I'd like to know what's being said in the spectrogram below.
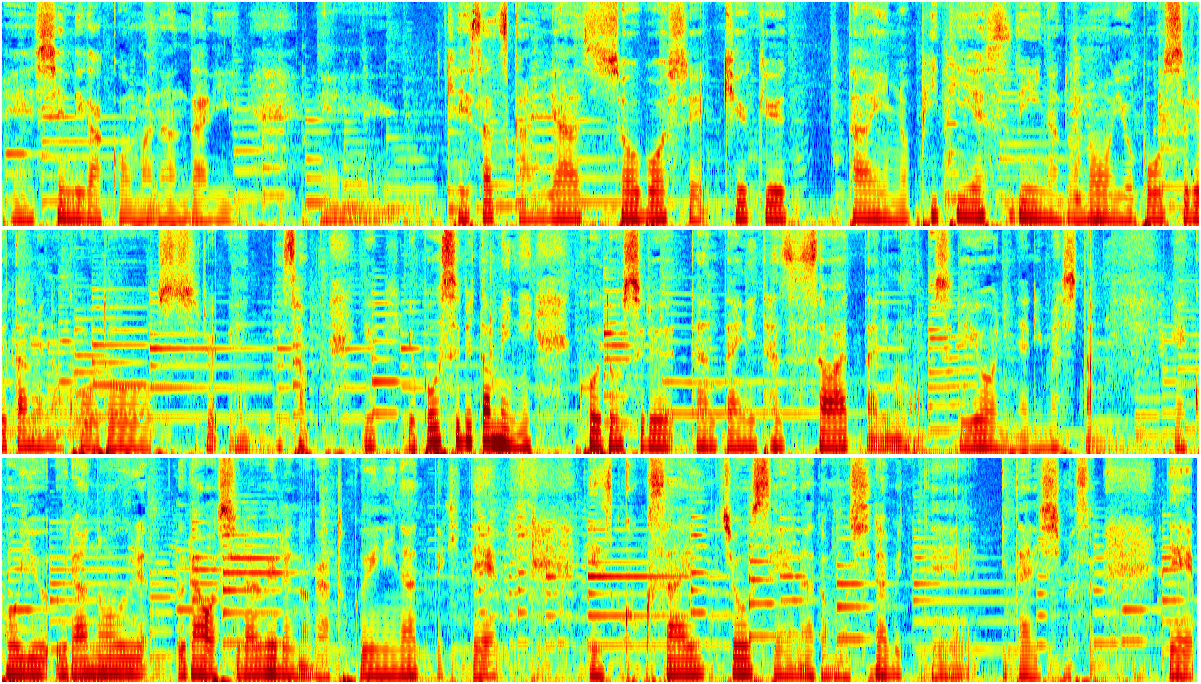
えー、心理学を学んだり、えー、警察官や消防士救急隊員の PTSD などの予防するための行動をする、えー、予防するために行動する団体に携わったりもするようになりました。えこういう裏の裏を調べるのが得意になってきて、え国際情勢なども調べていたりしますで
